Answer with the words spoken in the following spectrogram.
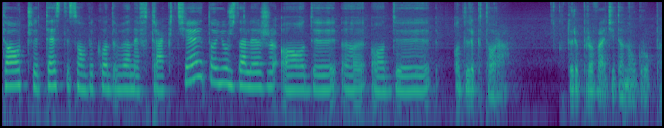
to, czy testy są wykonywane w trakcie, to już zależy od, od, od lektora, który prowadzi daną grupę.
